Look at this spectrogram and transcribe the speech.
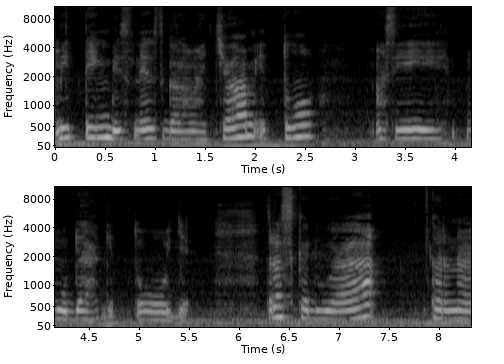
meeting bisnis segala macam itu masih mudah gitu. Terus kedua karena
